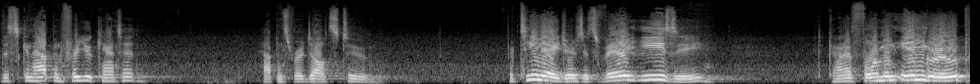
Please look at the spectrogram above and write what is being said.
this can happen for you, can't it? Happens for adults too. For teenagers, it's very easy to kind of form an in group,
